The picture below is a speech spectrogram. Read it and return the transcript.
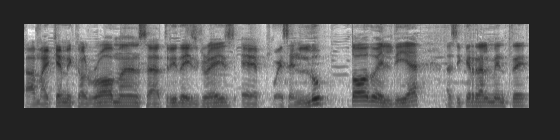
a My Chemical Romance, a Three Days Grace, eh, pues en loop todo el día. Así que realmente,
